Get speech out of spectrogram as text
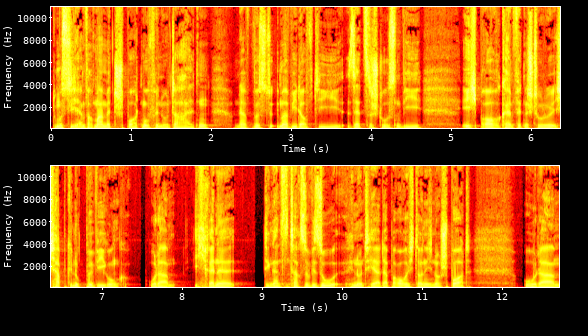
Du musst dich einfach mal mit Sportmuffin unterhalten und da wirst du immer wieder auf die Sätze stoßen wie ich brauche kein Fitnessstudio, ich habe genug Bewegung oder ich renne den ganzen Tag sowieso hin und her, da brauche ich doch nicht noch Sport oder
